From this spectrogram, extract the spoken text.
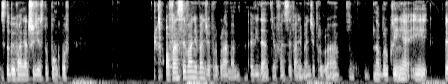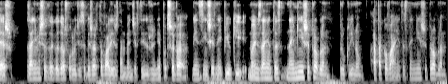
zdobywania 30 punktów. Ofensywa nie będzie problemem, ewidentnie ofensywa nie będzie problemem na Brooklynie i wiesz, zanim jeszcze do tego doszło, ludzie sobie żartowali, że tam będzie w tej drużynie potrzeba więcej niż jednej piłki. Moim zdaniem to jest najmniejszy problem Brooklynu. Atakowanie to jest najmniejszy problem.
